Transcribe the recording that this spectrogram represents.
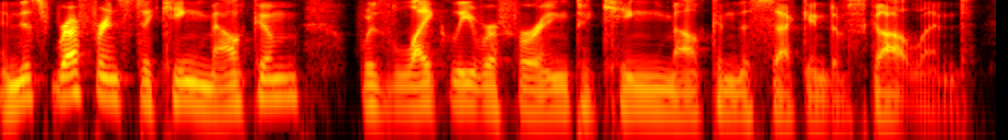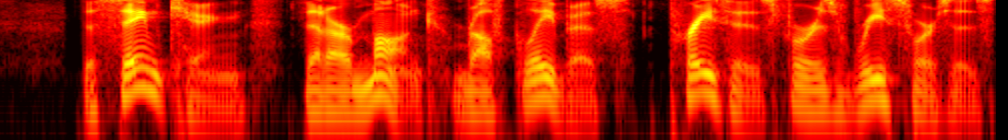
And this reference to King Malcolm was likely referring to King Malcolm II of Scotland, the same king that our monk, Ralph Glaber, praises for his resources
